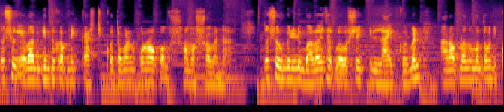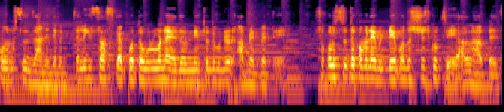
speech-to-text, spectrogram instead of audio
দর্শক, এভাবে কিন্তু আপনি কাজটি করতে পারেন, কোনো রকম সমস্যা হবে না। দর্শক, ভিডিওটি ভালো হয়ে থাকলে অবশ্যই একটি লাইক করবেন, আর আপনাদের মতামত কমেন্টসে জানিয়ে দেবেন। চ্যানেলকে সাবস্ক্রাইব করতে বলবেন না এদের নিত্য ভিডিওর আপডেট পেতে। সকল সুস্থ কমেন্ট ভিডিও শেষ করছি, আল্লাহ হাফেজ।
